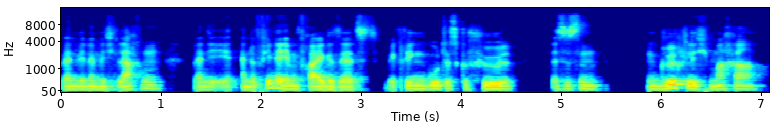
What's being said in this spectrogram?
wenn wir nämlich lachen, wenn die Endorphine eben freigesetzt. Wir kriegen ein gutes Gefühl. Es ist ein, ein Glücklichmacher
